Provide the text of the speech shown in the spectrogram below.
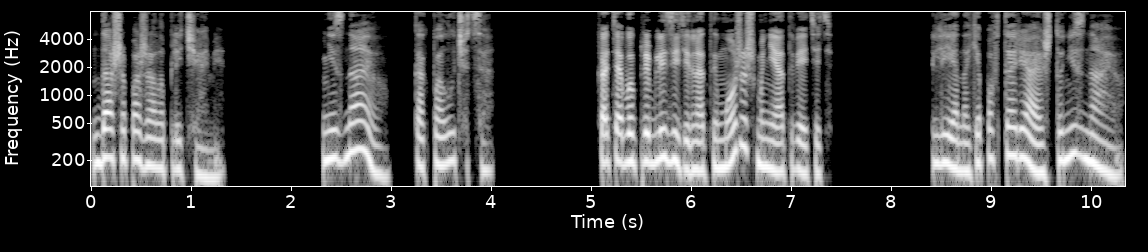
Даша пожала плечами. «Не знаю, как получится». «Хотя бы приблизительно ты можешь мне ответить?» «Лена, я повторяю, что не знаю.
